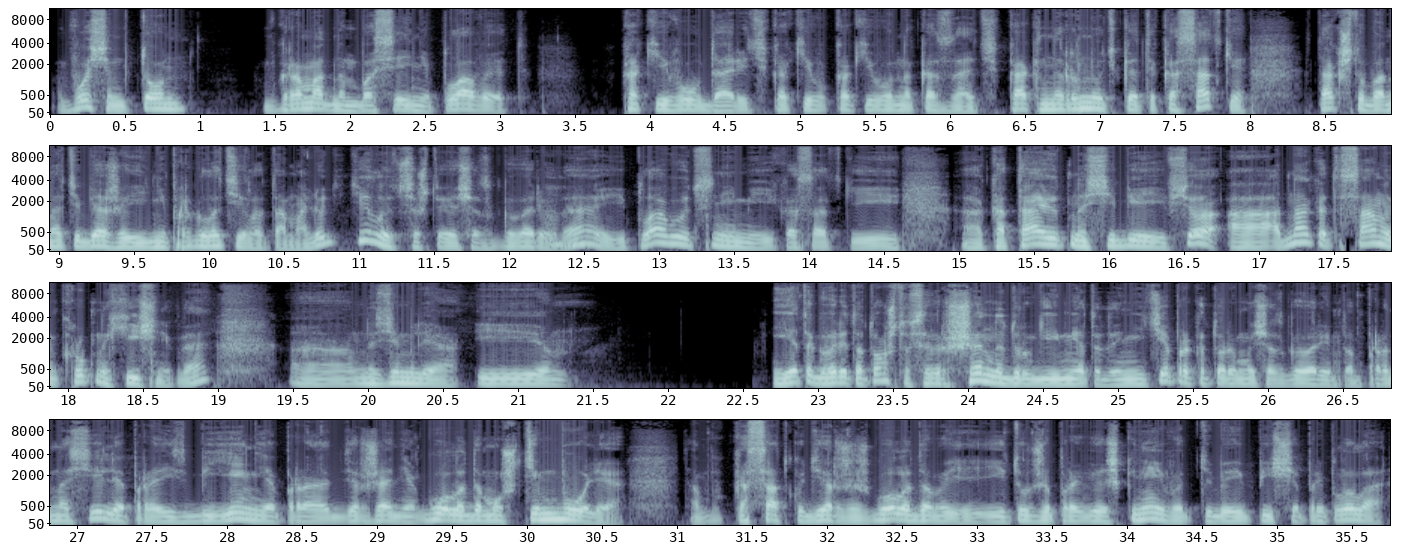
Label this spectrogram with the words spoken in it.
8 тонн в громадном бассейне плавает. Как его ударить, как его, как его наказать, как нырнуть к этой касатке, так, чтобы она тебя же и не проглотила там. А люди делают все, что я сейчас говорю, mm-hmm. да, и плавают с ними, и касатки, и а, катают на себе, и все. А однако это самый крупный хищник, да, а, на Земле. И И это говорит о том, что совершенно другие методы, не те, про которые мы сейчас говорим, там, про насилие, про избиение, про держание голодом, уж тем более. Там, касатку держишь голодом и, и тут же прыгаешь к ней, вот тебе и пища приплыла.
